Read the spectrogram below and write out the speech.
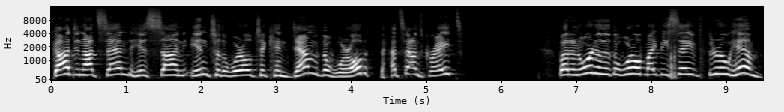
God did not send his son into the world to condemn the world. That sounds great. But in order that the world might be saved through him.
